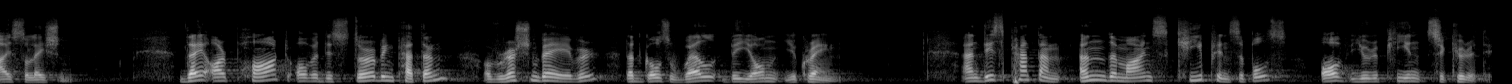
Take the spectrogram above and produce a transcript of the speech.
isolation. They are part of a disturbing pattern of Russian behavior that goes well beyond Ukraine. And this pattern undermines key principles of European security.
